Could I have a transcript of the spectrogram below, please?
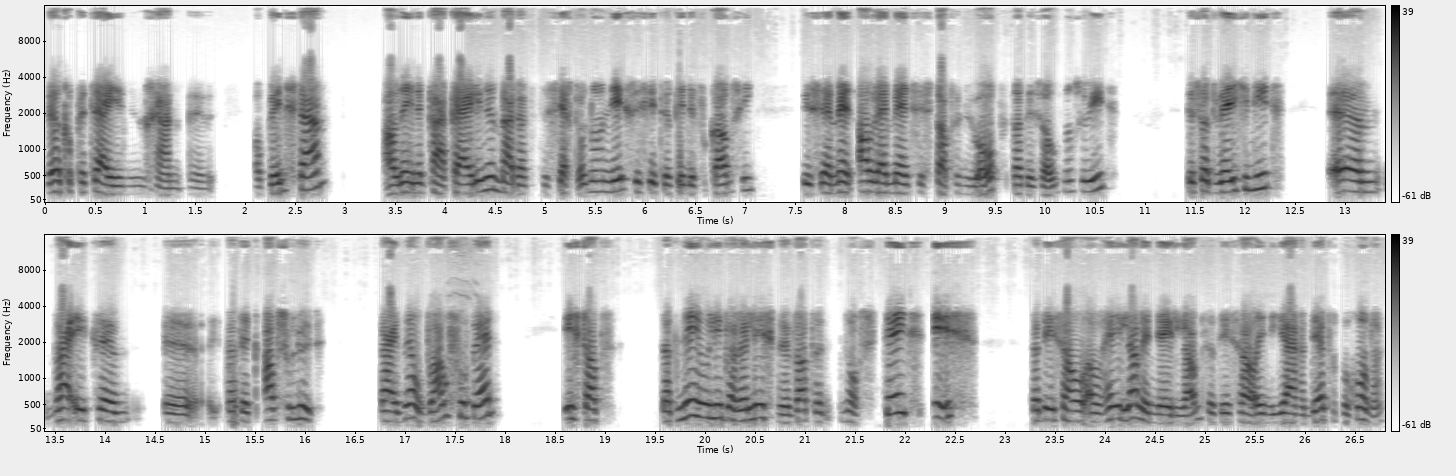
welke partijen nu gaan uh, op winst staan. Alleen een paar peilingen, maar dat zegt ook nog niks. We zitten ook in de vakantie. Dus uh, allerlei mensen stappen nu op. Dat is ook nog zoiets. Dus dat weet je niet. Um, waar ik, um, uh, wat ik absoluut, waar ik wel bang voor ben, is dat, dat neoliberalisme, wat er nog steeds is, dat is al, al heel lang in Nederland, dat is al in de jaren dertig begonnen.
